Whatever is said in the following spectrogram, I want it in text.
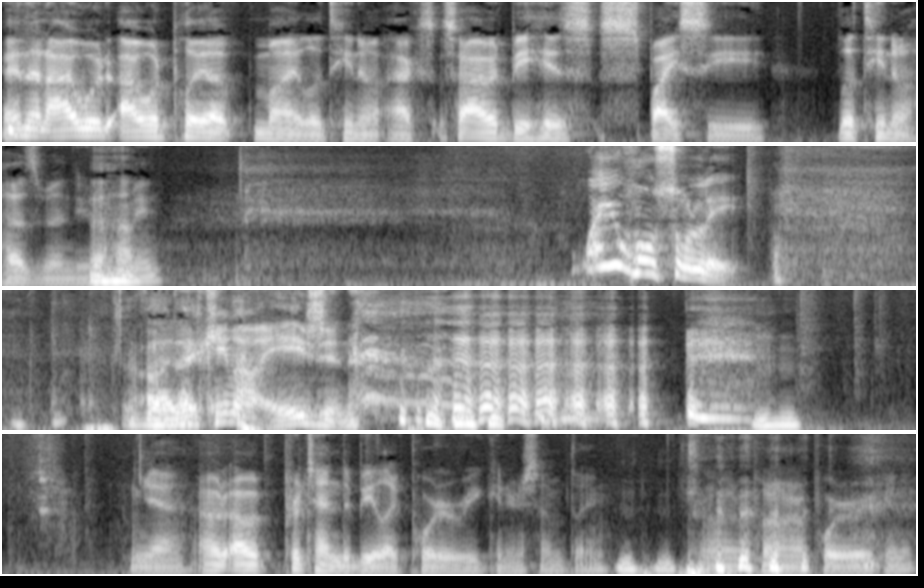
and then I would I would play up my Latino accent, so I would be his spicy Latino husband. You know what I Uh-huh. mean? Why you home so late? Is Oh, that that came out Asian. Mhm. Yeah, I would, I would pretend to be like Puerto Rican or something. Mhm. I would put on a Puerto Rican.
